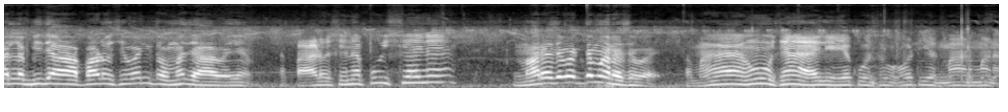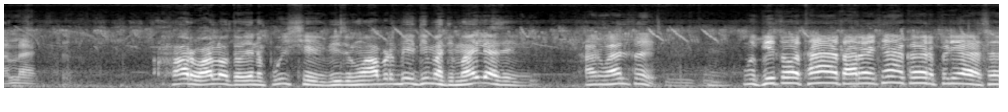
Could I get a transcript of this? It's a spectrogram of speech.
એટલે બીજા પાડોશી હોય ને તો મજા આવે એમ. પાડોશીને પૂછશે ને. મારા જવાય તમારા જવાય. માં હું જ્યાં હાલી એકું છું હોટીએ જ માણ માણ હલાય. સારું હાલો તો એને પૂછશે બીજું. હું આપણે બે ધીમા ધીમા હાલ્યા છે. સારું હાલ હું ભીતો થા તારે ક્યાં કર પડ્યા છે?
